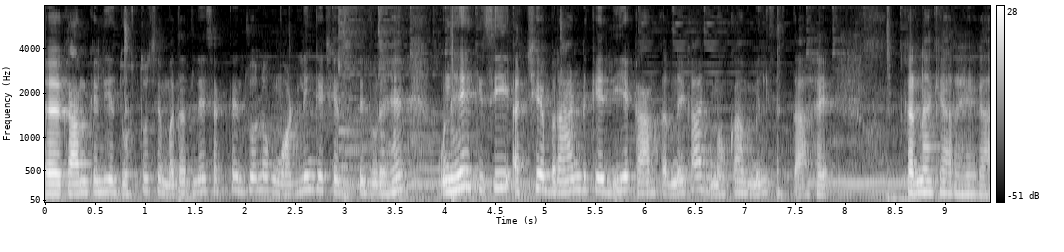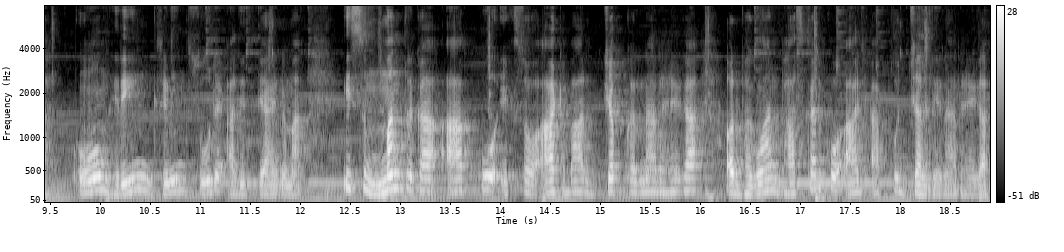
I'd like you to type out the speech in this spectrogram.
काम के लिए दोस्तों से मदद ले सकते हैं। जो लोग मॉडलिंग के क्षेत्र से जुड़े हैं, उन्हें किसी अच्छे ब्रांड के लिए काम करने का आज मौका मिल सकता है। करना क्या रहेगा? ओम ह्रीं घृणिंग सूर्य आदित्याय नमा। इस मंत्र का आपको 108 बार जप करना रहेगा और भगवान भास्कर को आज आपको जल देना रहेगा।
